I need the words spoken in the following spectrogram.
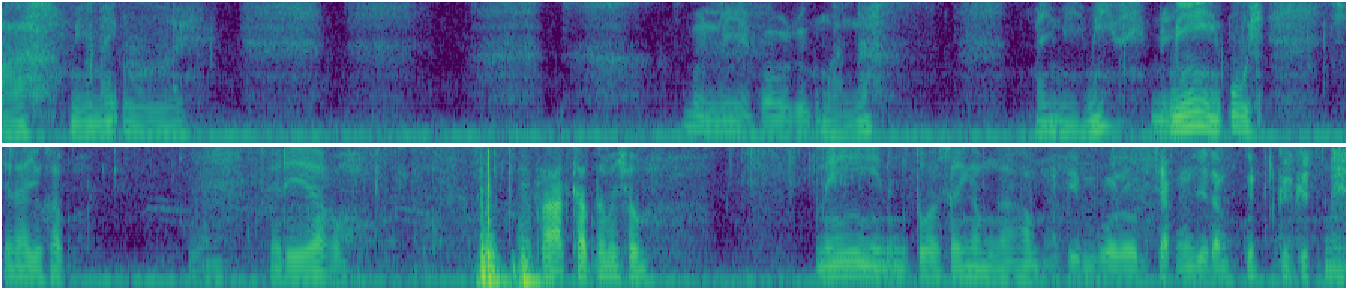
มา มีไหมเอ่ยมันมีความรู้สึกเหมือนนะ ไม่มี มีไหมมีมีอุ้ยใช้ได้อยู่ครับตัวนะตัวเดียวไม่พลาดครับท่านผู้ชม นี่หนึ่งตัวไซส์งามบางทีพอเราจักมันจะดังกึดกึดกึดๆนี่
